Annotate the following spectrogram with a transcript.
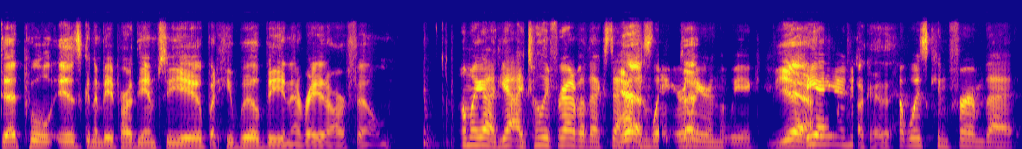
Deadpool is going to be a part of the MCU, but he will be in a rated R film. Oh my god, yeah, I totally forgot about that because that Yes, happened way that- earlier in the week. Yeah. But yeah, yeah, no, Okay. that was confirmed that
